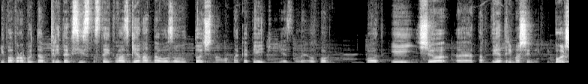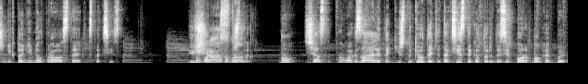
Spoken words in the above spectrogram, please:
и попробуй там три таксиста. Стоит Вазген одного зовут, точно, он на копейки ездил, я его помню. Вот, и еще э, там две-три машины. И больше никто не имел права стоять из таксистов. И Ну, сейчас потому так. что, ну, сейчас на вокзале такие штуки. Вот эти таксисты, которые до сих пор, ну, как бы...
